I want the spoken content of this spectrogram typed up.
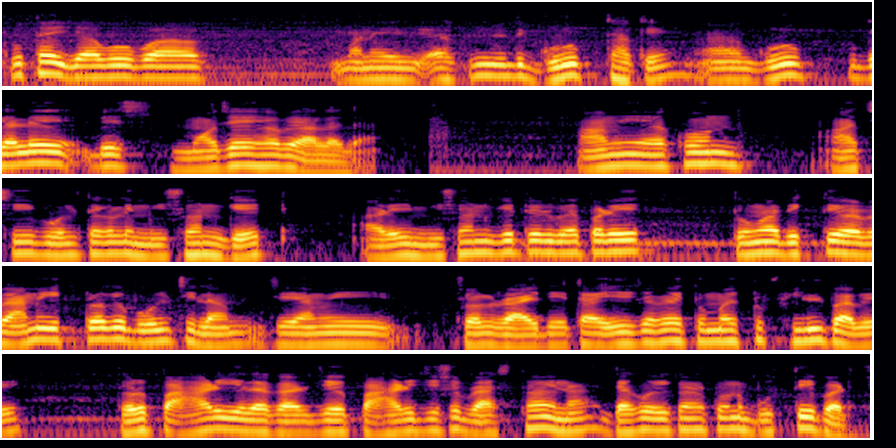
কোথায় যাব বা মানে এখন যদি গ্রুপ থাকে গ্রুপ গেলে বেশ মজাই হবে আলাদা। আমি এখন আছি বলতে গেলে মিশন গেট আর এই মিশন গেটের ব্যাপারে তোমরা দেখতে পারবে। আমি একটু আগে বলছিলাম যে আমি, চলো রাইডে তা এই জায়গায় তোমরা একটু ফিল পাবে। ধরো পাহাড়ি এলাকার, যে পাহাড়ি যেসব রাস্তা হয় না, দেখো এখানে তোমরা বুঝতেই পারছ।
